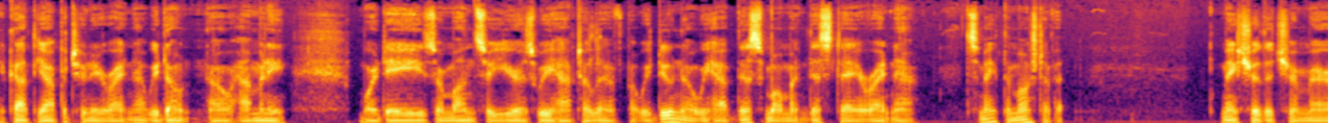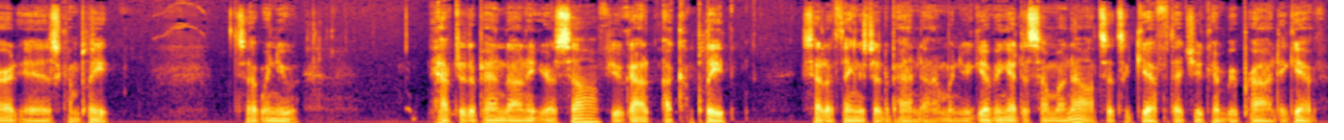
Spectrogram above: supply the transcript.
You've got the opportunity right now. We don't know how many more days or months or years we have to live, but we do know we have this moment, this day, right now. So make the most of it. Make sure that your merit is complete, so that when you have to depend on it yourself, you've got a complete set of things to depend on. When you're giving it to someone else, it's a gift that you can be proud to give.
